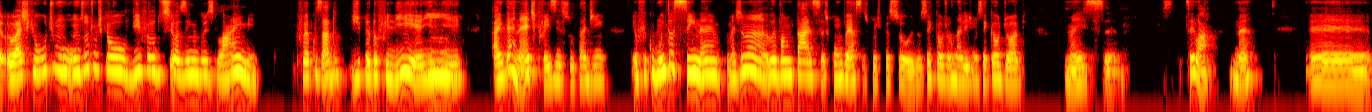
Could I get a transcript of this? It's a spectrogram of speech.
eu acho que o último, um dos últimos que eu ouvi foi o do senhorzinho do slime, que foi acusado de pedofilia e, hum. e a internet que fez isso, tadinho. Eu fico muito assim, né? Imagina levantar essas conversas com as pessoas. Eu sei que é o jornalismo, eu sei que é o job, mas eh, sei lá, né? É,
